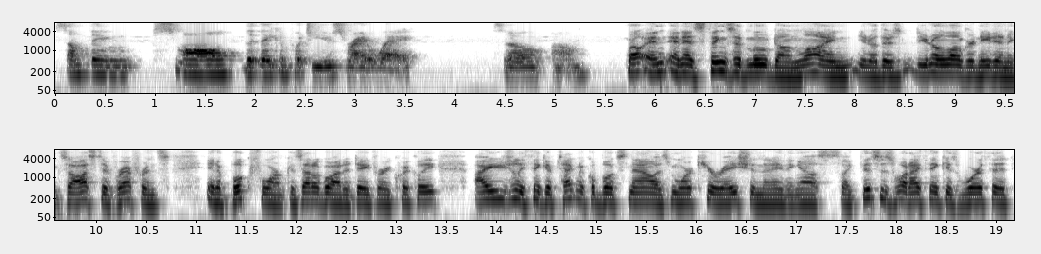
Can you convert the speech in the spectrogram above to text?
something small that they can put to use right away. So um, well, and, and as things have moved online, you know, there's you no longer need an exhaustive reference in a book form because that'll go out of date very quickly. I usually think of technical books now as more curation than anything else. It's like this is what I think is worth it.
